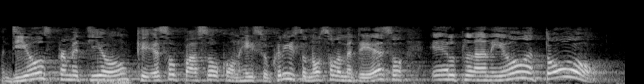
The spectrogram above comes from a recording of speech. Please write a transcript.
Dios permitió que eso pasó con Jesucristo. No solamente eso, Él planeó a todo.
